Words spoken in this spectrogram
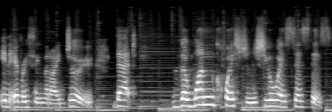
in everything that i do that the one question, she always says this.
